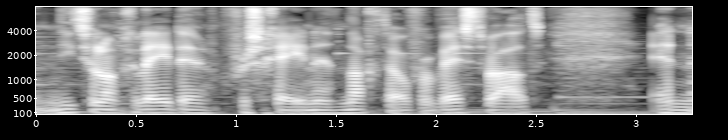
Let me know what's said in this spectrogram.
niet zo lang geleden verschenen, Nacht over Westwoud. En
